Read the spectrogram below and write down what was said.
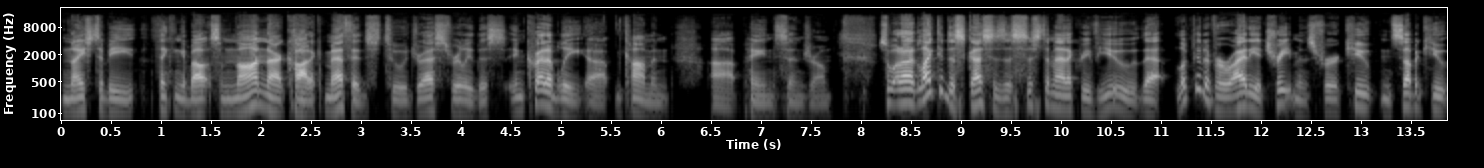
nice to be thinking about some non-narcotic methods to address really this incredibly uh, common uh, pain syndrome. So, what I'd like to discuss is a systematic review that looked at a variety of treatments for acute and subacute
